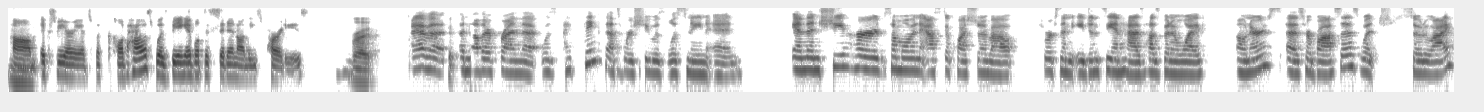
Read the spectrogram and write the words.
mm-hmm. um, experience with clubhouse was being able to sit in on these parties right I have a, another friend that was, I think that's where she was listening in. And then she heard some woman ask a question about she works in an agency and has husband and wife owners as her bosses, which so do I.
